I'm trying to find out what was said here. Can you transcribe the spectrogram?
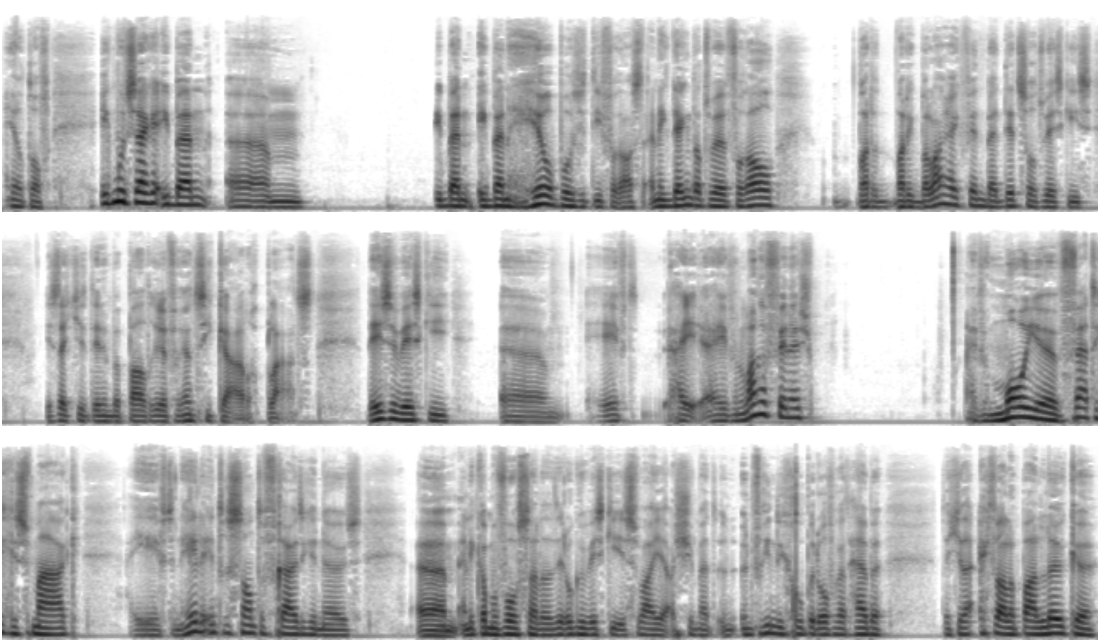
Heel tof. Ik moet zeggen, ik ben, um, ik ben, ik ben heel positief verrast. En ik denk dat we vooral, wat, wat ik belangrijk vind bij dit soort whiskies, is dat je het in een bepaald referentiekader plaatst. Deze whisky um, heeft, hij, heeft een lange finish. Hij heeft een mooie, vettige smaak. Hij heeft een hele interessante, fruitige neus. Um, en ik kan me voorstellen dat dit ook een whisky is waar je, als je met een, een vriendengroep het over gaat hebben, dat je daar echt wel een paar leuke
